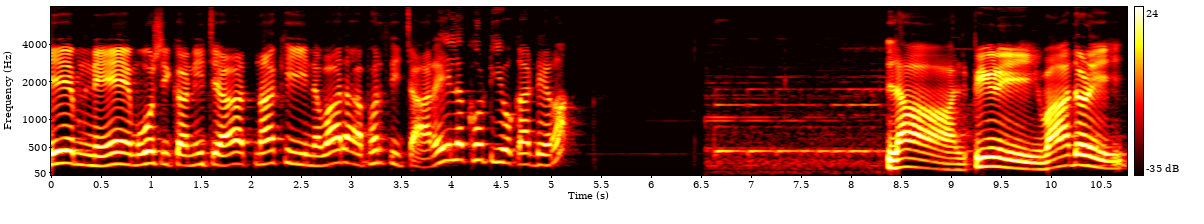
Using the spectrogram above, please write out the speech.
એમને એમ ઓશિકા નીચે હાથ નાખીને વારા ફરતી ચારેય લખોટીઓ કાઢે, હો. લાલ, પીળી, વાદળી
